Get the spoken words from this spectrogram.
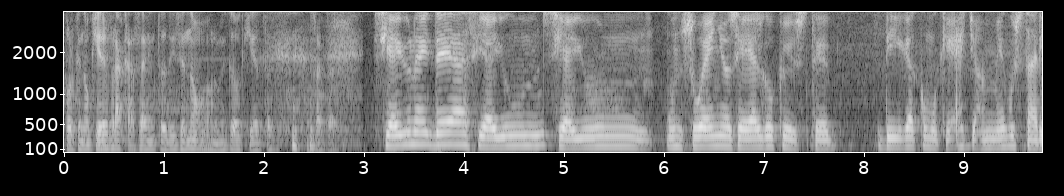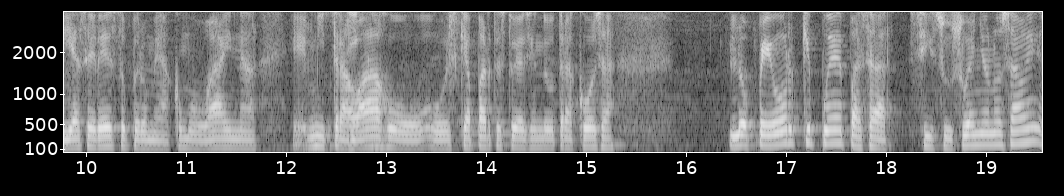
porque no quiere fracasar, entonces dice, no, mejor me quedo quieta, si hay una idea, si hay un, si hay un, un, sueño, si hay algo que usted diga como que "Ay, yo, a mí me gustaría hacer esto, pero me da como vaina, eh, mi trabajo, o, o es que aparte estoy haciendo otra cosa. Lo peor que puede pasar si su sueño no sabe,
